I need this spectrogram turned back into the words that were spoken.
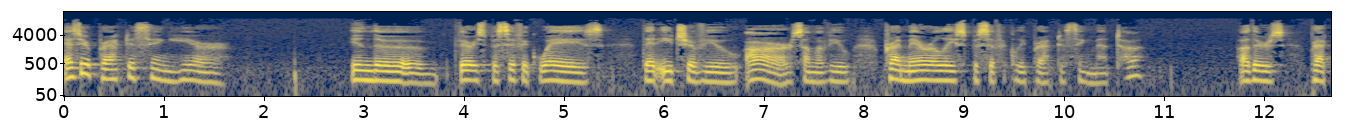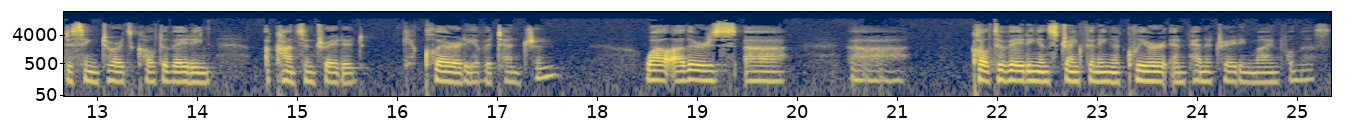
As you're practicing here, in the very specific ways that each of you are, some of you primarily specifically practicing metta, others practicing towards cultivating a concentrated clarity of attention, while others uh, uh, cultivating and strengthening a clear and penetrating mindfulness,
